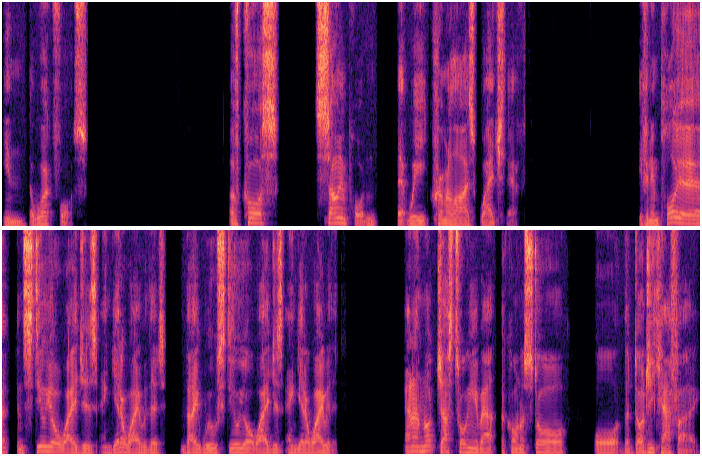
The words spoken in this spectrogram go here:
in the workforce. Of course, so important that we criminalize wage theft. If an employer can steal your wages and get away with it, they will steal your wages and get away with it. And I'm not just talking about the corner store or the dodgy cafe.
